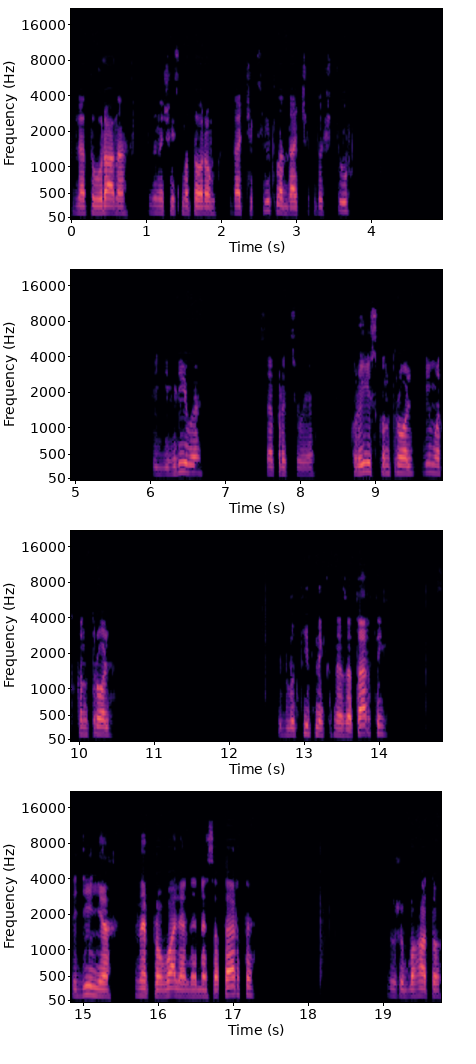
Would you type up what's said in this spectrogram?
для Таурана 1.6 мотором. Датчик світла, датчик дощу, підігріви, все працює. Круїз контроль, клімат контроль. Підлокітник не затертий. Сидіння не проваляне, не затерте. Дуже багато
